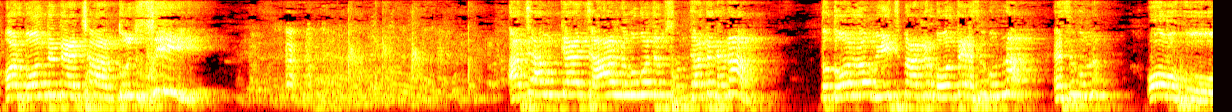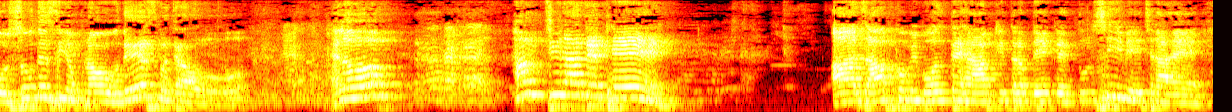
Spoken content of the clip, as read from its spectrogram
और बोलते थे अच्छा तुलसी। अच्छा हम क्या चार लोगों को जब समझाते थे ना बीच में आकर बोलते ऐसे घूमना ऐसे घूमना। ओहो, स्वदेशी अपनाओ, देश बचाओ। हेलो हम चिढ़ाते थे। आज आपको भी बोलते हैं, आपकी तरफ़ देख के तुलसी बेच रहा है,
